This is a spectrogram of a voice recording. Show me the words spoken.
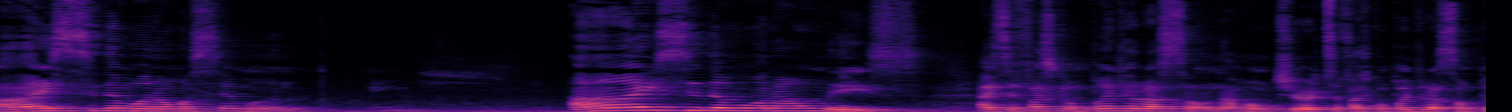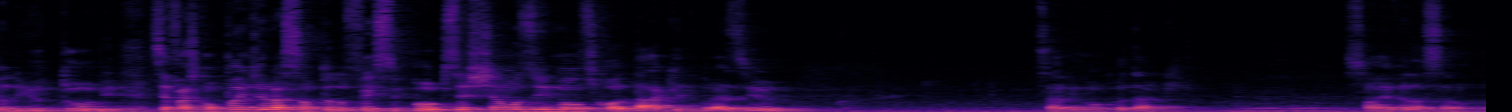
Ai, se demorar uma semana. Ai, se demorar um mês. Aí você faz campanha de oração na Home Church, você faz campanha de oração pelo YouTube, você faz campanha de oração pelo Facebook, você chama os irmãos Kodak do Brasil. Sabe irmão Kodak? Só revelação.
